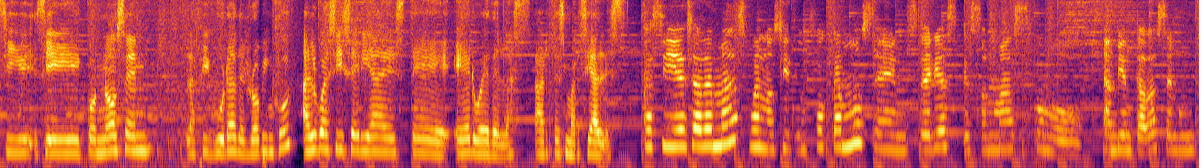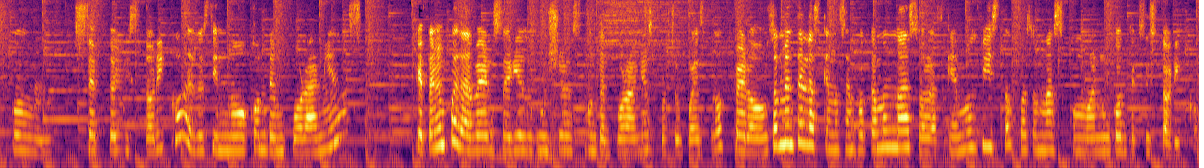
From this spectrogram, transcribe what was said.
Si, si conocen la figura de Robin Hood, algo así sería este héroe de las artes marciales. Así es, además, bueno, si enfocamos en series que son más como ambientadas en un concepto histórico, es decir, no contemporáneas, que también puede haber series wushers contemporáneas, por supuesto, pero usualmente las que nos enfocamos más o las que hemos visto, pues son más como en un contexto histórico.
